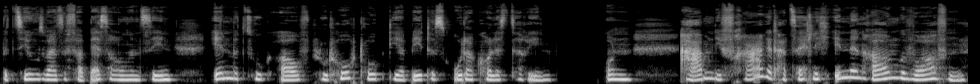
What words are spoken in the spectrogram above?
bzw. Verbesserungen sehen in Bezug auf Bluthochdruck, Diabetes oder Cholesterin und haben die Frage tatsächlich in den Raum geworfen,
